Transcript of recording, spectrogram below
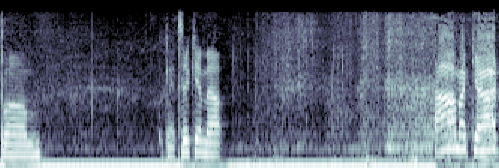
bum. Okay, take him out. Oh my god!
